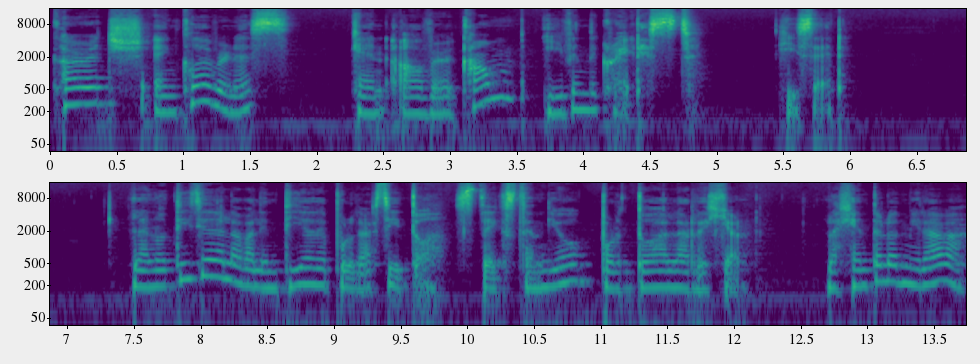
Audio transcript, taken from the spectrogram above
Courage and cleverness can overcome even the greatest, he said. La noticia de la valentía de Pulgarcito se extendió por toda la región. La gente lo admiraba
